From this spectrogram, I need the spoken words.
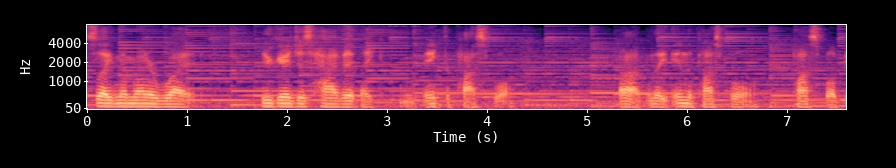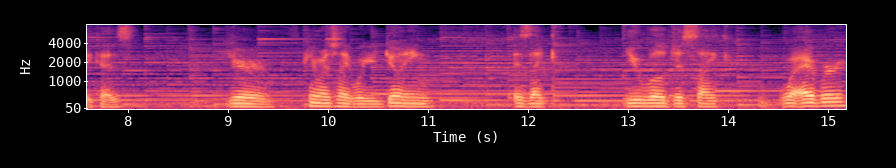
so like no matter what, you can just have it like make the possible. Uh, like in the possible possible because you're pretty much like what you're doing is like you will just like whatever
